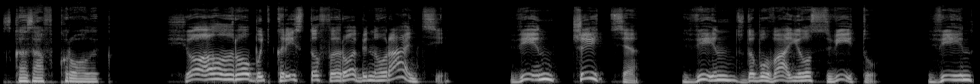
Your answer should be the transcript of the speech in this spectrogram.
Сказав кролик. Що робить Крістофер Робін уранці? Він вчиться, він здобуває освіту, він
